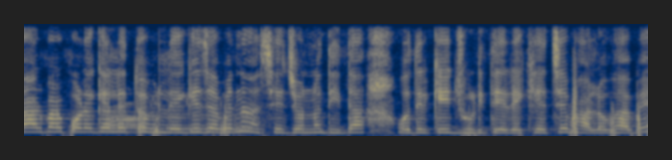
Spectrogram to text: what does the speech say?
বারবার পড়ে গেলে তো লেগে যাবে না, সেজন্য দিদা ওদেরকেই ঝুড়িতে রেখেছে ভালোভাবে।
